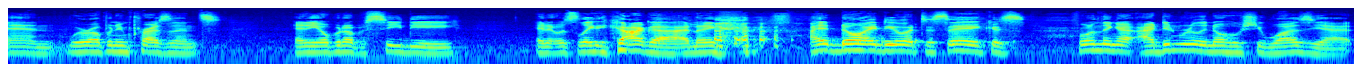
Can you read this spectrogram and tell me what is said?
and we were opening presents, and he opened up a CD, and it was Lady Gaga, and I, I had no idea what to say because, for one thing, I, I didn't really know who she was yet.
